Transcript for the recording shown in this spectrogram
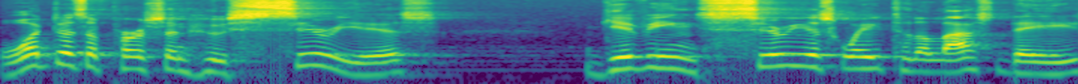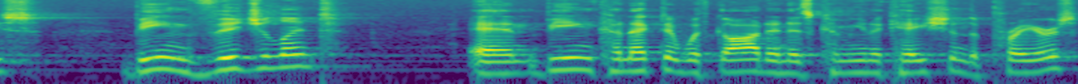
What does a person who's serious, giving serious weight to the last days, being vigilant, and being connected with God in his communication, the prayers,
